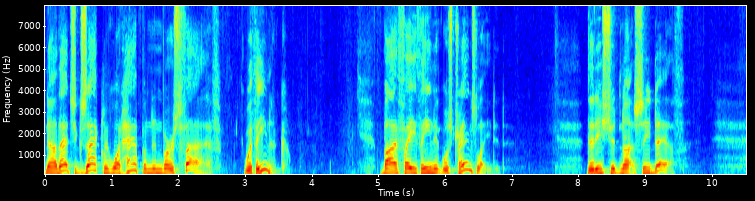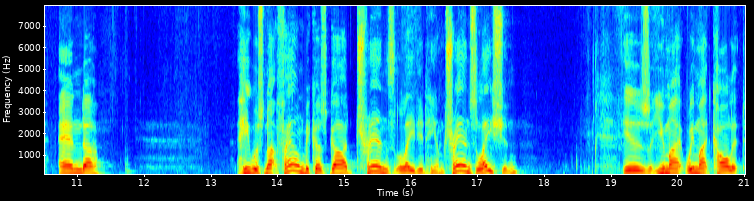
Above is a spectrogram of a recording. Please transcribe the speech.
Now, that's exactly what happened in verse 5 with Enoch. By faith, Enoch was translated that he should not see death. And uh, he was not found because God translated him. Translation is, you might, we might call it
